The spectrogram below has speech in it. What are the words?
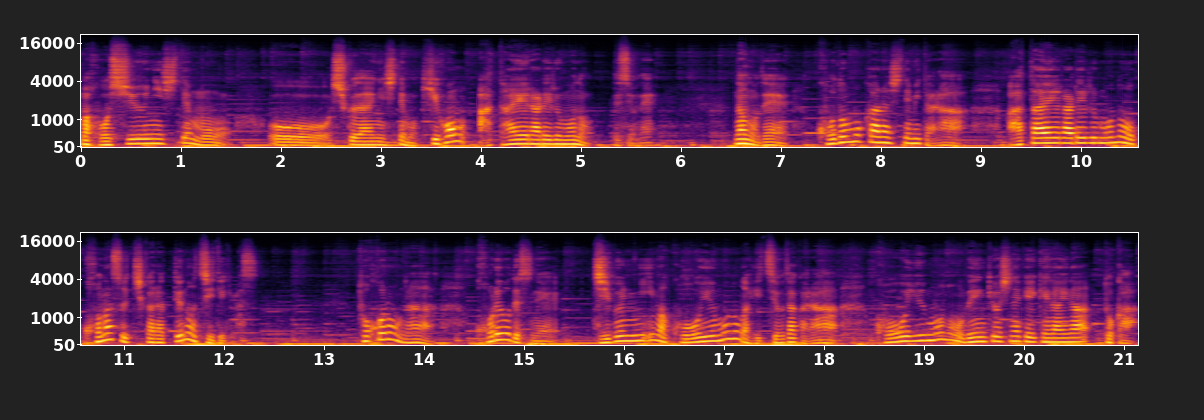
まあ、補習にしても宿題にしても基本与えられるものですよね。なので子供からしてみたら与えられるものをこなす力っていうのはついてきます。ところがこれをですね自分に今こういうものが必要だからこういうものを勉強しなきゃいけないなとか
